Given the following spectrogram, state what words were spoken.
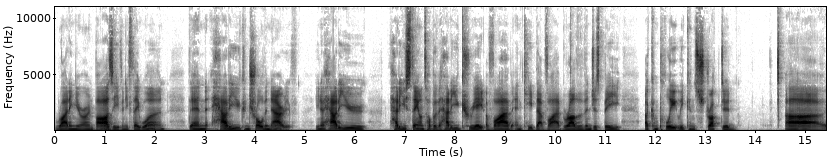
writing your own bars, even if they weren't, then how do you control the narrative? You know, how do you how do you stay on top of it? How do you create a vibe and keep that vibe rather than just be a completely constructed uh,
